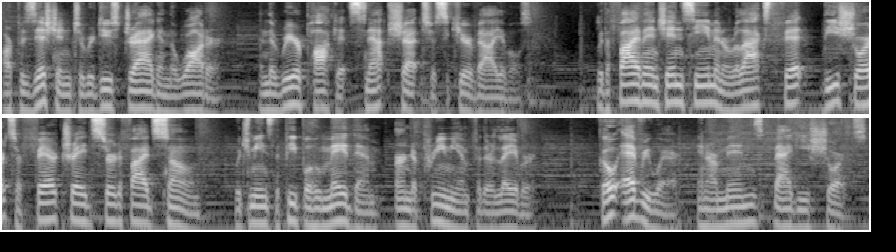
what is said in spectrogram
are positioned to reduce drag in the water, and the rear pocket snaps shut to secure valuables. With a 5-inch inseam and a relaxed fit, these shorts are fair trade certified sewn, which means the people who made them earned a premium for their labor. Go everywhere in our men's baggy shorts.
